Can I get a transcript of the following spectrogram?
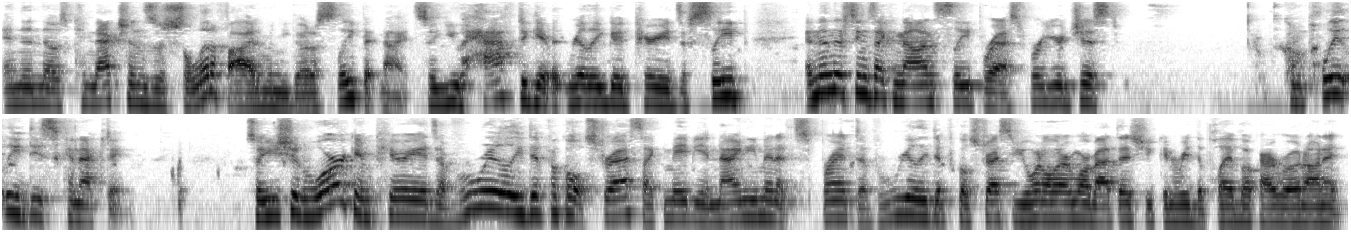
And then those connections are solidified when you go to sleep at night. So you have to get really good periods of sleep. And then there's things like non sleep rest where you're just completely disconnecting. So you should work in periods of really difficult stress, like maybe a 90 minute sprint of really difficult stress. If you want to learn more about this, you can read the playbook I wrote on it.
